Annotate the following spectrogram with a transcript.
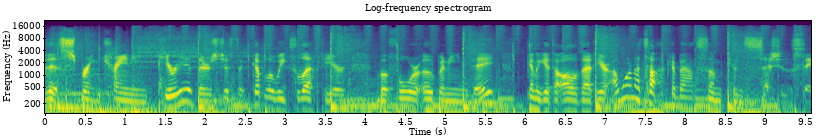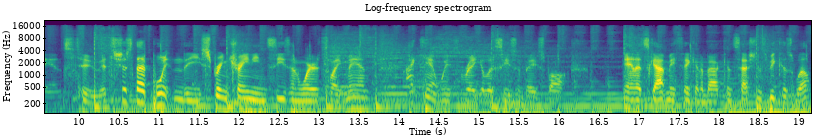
this spring training period. There's just a couple of weeks left here before opening day. Gonna get to all of that here. I want to talk about some concession stands too. It's just that point in the spring training season where it's like, man, I can't wait for regular season baseball. And it's got me thinking about concessions because, well,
